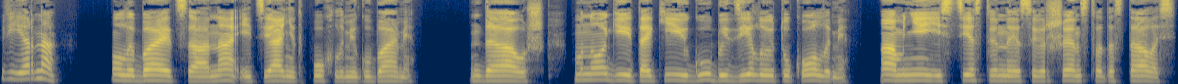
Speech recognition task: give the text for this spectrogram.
«Верно», — улыбается она и тянет пухлыми губами. «Да уж, многие такие губы делают уколами, а мне естественное совершенство досталось.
